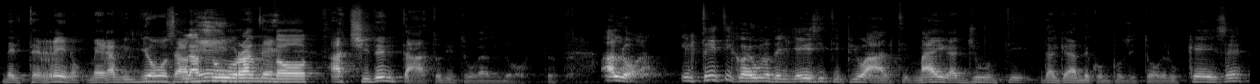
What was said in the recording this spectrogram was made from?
nel terreno meravigliosamente accidentato di Turandot. Allora, il trittico è uno degli esiti più alti mai raggiunti dal grande compositore lucchese,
